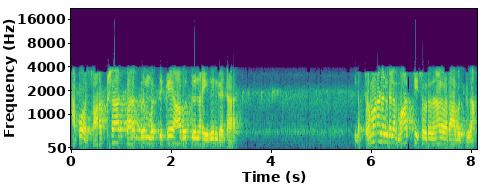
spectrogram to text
அப்போ சாட்சாத் பரபிரம்மத்துக்கே ஆபத்துன்னா எதுன்னு கேட்டார் இந்த பிரமாணங்களை மாத்தி சொல்றதுனால வர ஆபத்து தான்.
